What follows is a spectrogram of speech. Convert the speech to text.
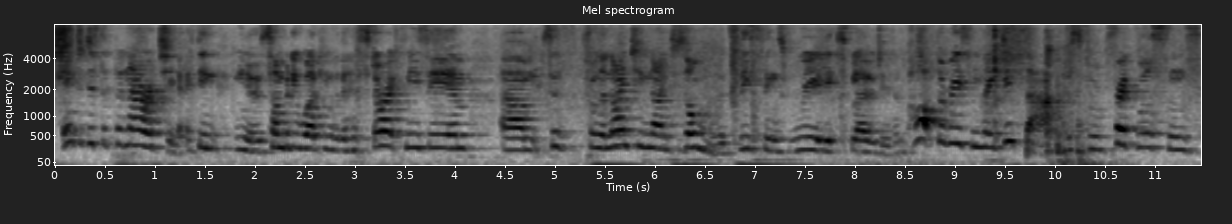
interdisciplinarity, I think, you know, somebody working with a historic museum, um, since from the 1990s onwards, these things really exploded. And part of the reason they did that was from Fred Wilson's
